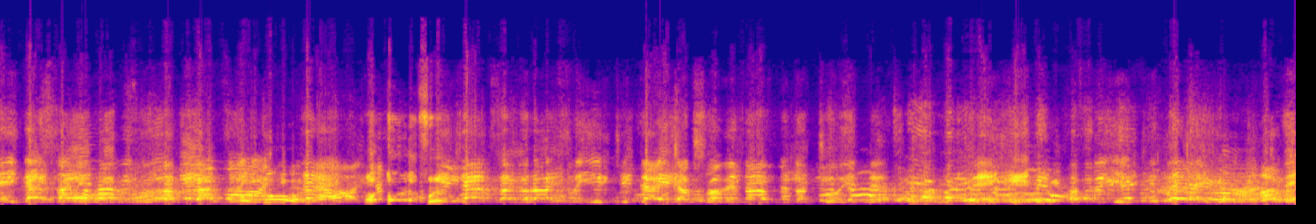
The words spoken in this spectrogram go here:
Ми йдемо забирати Автографи. Ми йдемо забирати своїх дітей, якщо ви нас не дочуєте. Ми їдемо по своїх дітей, а ви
